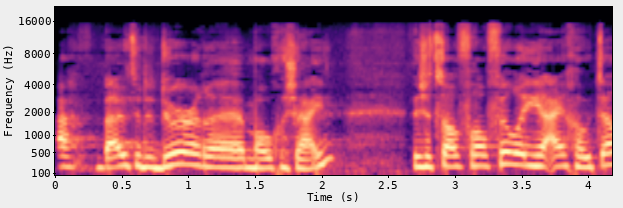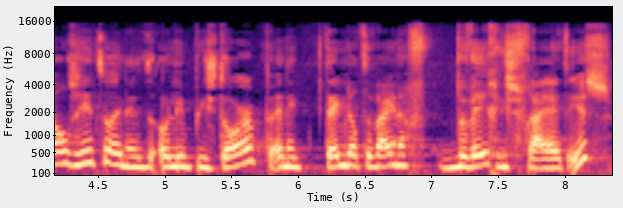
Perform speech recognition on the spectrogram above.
ja, buiten de deur mogen zijn. Dus het zal vooral veel in je eigen hotel zitten en in het Olympisch dorp. En ik denk dat er weinig bewegingsvrijheid is.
